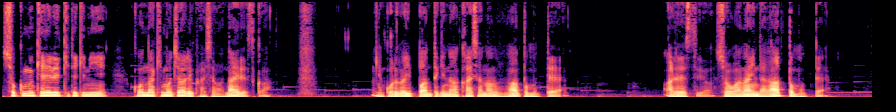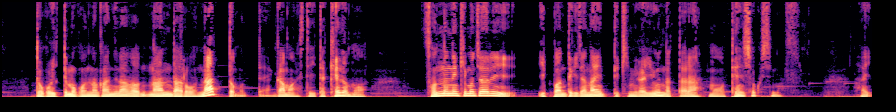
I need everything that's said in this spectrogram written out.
職務経歴的にこんな気持ち悪い会社はないですか？これが一般的な会社なんだなと思って、あれですよ、しょうがないんだなと思って、どこ行ってもこんな感じなの、なんだろうなと思って。我慢していたけども、そんなに気持ち悪い一般的じゃないって君が言うんだったら、もう転職します。はい。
